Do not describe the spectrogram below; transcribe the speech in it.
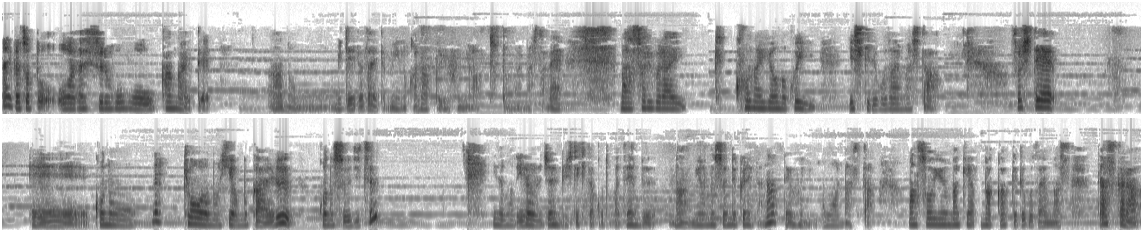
何かちょっとお渡しする方法を考えて、あの、見ていただいてもいいのかなというふうにはちょっと思いましたね。まあ、それぐらい結構内容の濃い意識でございました。そして、えー、このね、今日の日を迎えるこの数日、いつもでいろいろ準備してきたことが全部、まあ、実を結んでくれたなっていうふうに思いました。まあ、そういう幕開けでございます。で、明日から、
